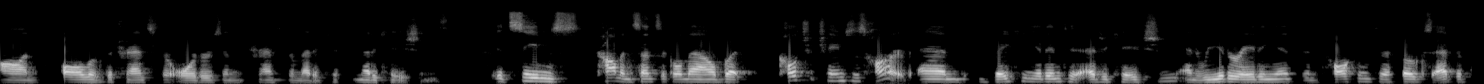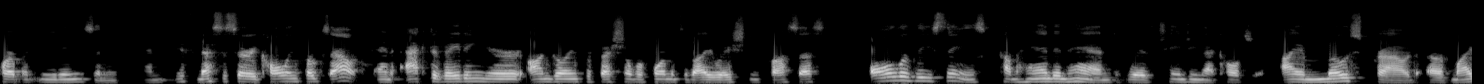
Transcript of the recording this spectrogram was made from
on all of the transfer orders and transfer medica- medications. It seems commonsensical now, but culture change is hard and baking it into education and reiterating it and talking to folks at department meetings and and if necessary, calling folks out and activating your ongoing professional performance evaluation process. All of these things come hand in hand with changing that culture. I am most proud of my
